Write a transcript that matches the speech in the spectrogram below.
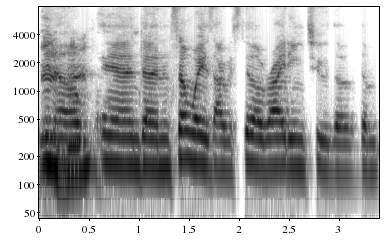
you know mm-hmm. and, and in some ways i was still writing to the the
